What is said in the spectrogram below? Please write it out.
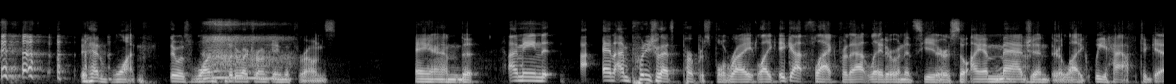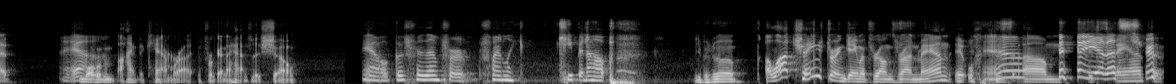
It had one. There was one for the director on Game of Thrones. And I mean, and I'm pretty sure that's purposeful, right? Like it got flack for that later in its year. So I imagine they're like, we have to get yeah. more women behind the camera if we're going to have this show. Yeah, well, good for them for finally keeping up. Keep it up. A lot changed during Game of Thrones run, man. It was, Yeah. um, it Yeah, that's true.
